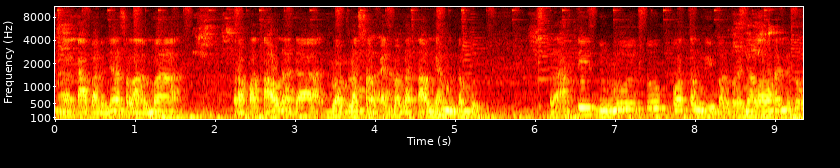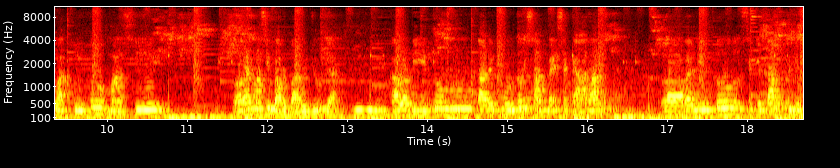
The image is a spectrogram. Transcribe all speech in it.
eh, kabarnya selama berapa tahun ada 12 sampai 15 tahun nggak ketemu. Berarti dulu itu potong di barbernya Loren itu waktu itu masih Loren masih baru-baru juga. Kalau dihitung tarik mundur sampai sekarang Loren itu sekitar 17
